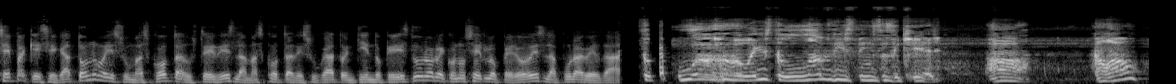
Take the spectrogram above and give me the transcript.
Sepa que ese gato no es su mascota, usted es la mascota de su gato. Entiendo que es duro reconocerlo, pero es la pura verdad. Whoa, I used to love these things as a kid. Ah, hello?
